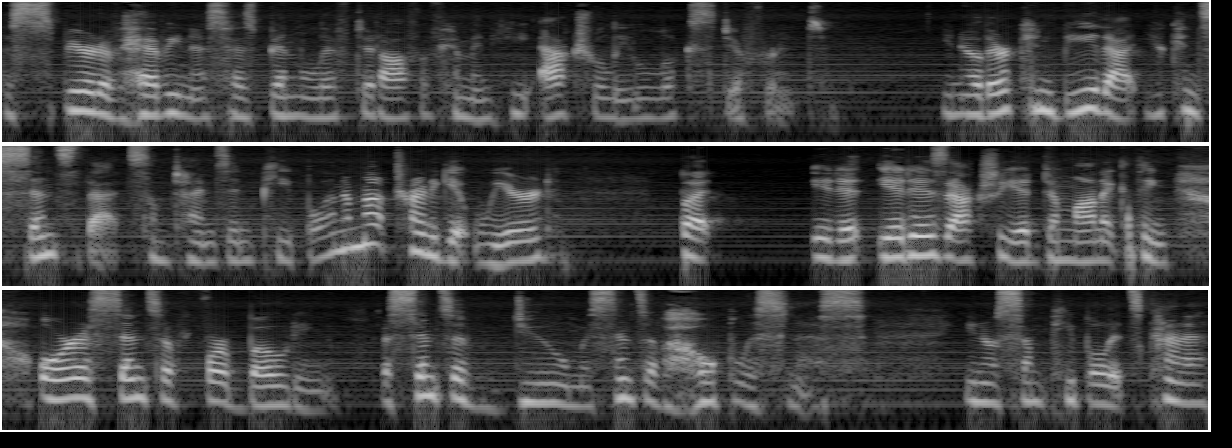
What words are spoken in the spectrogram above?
the spirit of heaviness has been lifted off of him, and he actually looks different. You know, there can be that. You can sense that sometimes in people. And I'm not trying to get weird, it, it is actually a demonic thing. Or a sense of foreboding, a sense of doom, a sense of hopelessness. You know, some people, it's kind of,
